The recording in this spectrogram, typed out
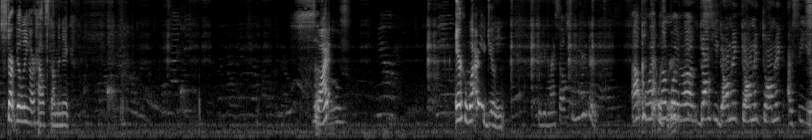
start building our house, Dominic. What? Erica, what are you doing? Getting myself some new dirt. I That want was no more rude. Donkey, Dominic, Dominic, Dominic, I see you.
